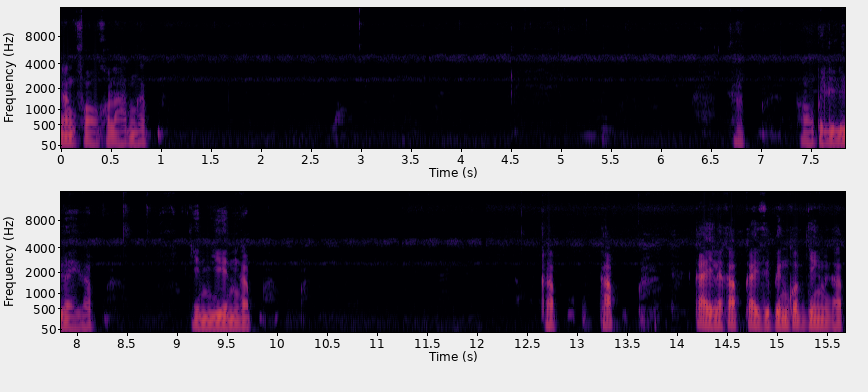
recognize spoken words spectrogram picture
นั่งเฝ้าขลามครับ ครับเผาไปเรื่อยๆครับ เย็นๆครับ ครับครับใกล้แล้วครับใกล้สิเป็นความจริงนะครับ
